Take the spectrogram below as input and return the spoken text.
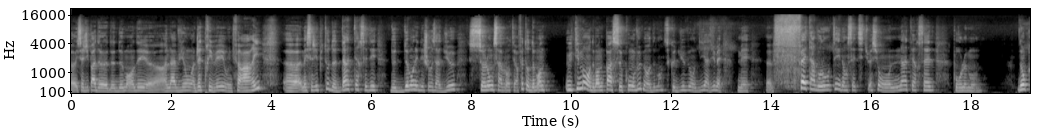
Euh, il ne s'agit pas de, demander euh, un avion, un jet privé ou une Ferrari, mais il s'agit plutôt d'intercéder, de, demander des choses à Dieu selon sa volonté. En fait, on demande, ultimement, on ne demande pas ce qu'on veut, mais on demande ce que Dieu veut. On dit à Dieu, mais, mais fais ta volonté dans cette situation. On intercède pour le monde. Donc,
